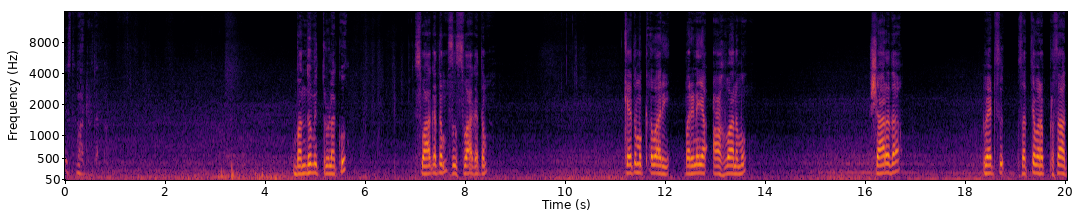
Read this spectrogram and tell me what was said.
ఇస్తూ మాట్లాడతా బంధుమిత్రులకు స్వాగతం సుస్వాగతం. కేతముక్కల వారి పరిణయ ఆహ్వానము. శారద వెట్స్ సత్యవర ప్రసాద్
